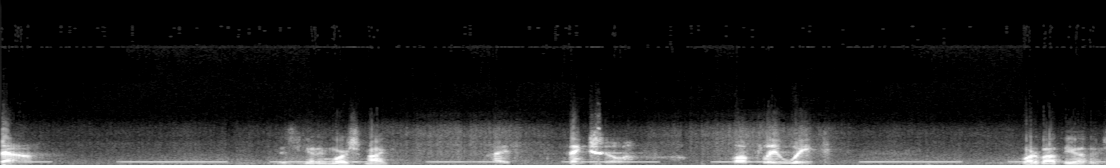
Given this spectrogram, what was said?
down. Is it getting worse, Mike? I think so. Awfully weak. What about the others?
